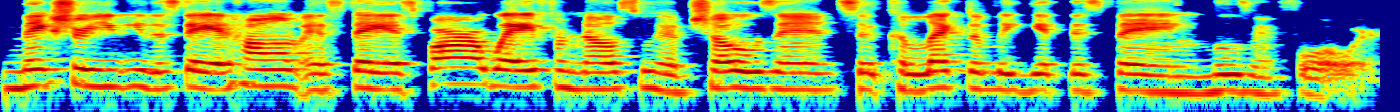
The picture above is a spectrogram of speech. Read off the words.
make sure you either stay at home and stay as far away from those who have chosen to collectively get this thing moving forward.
